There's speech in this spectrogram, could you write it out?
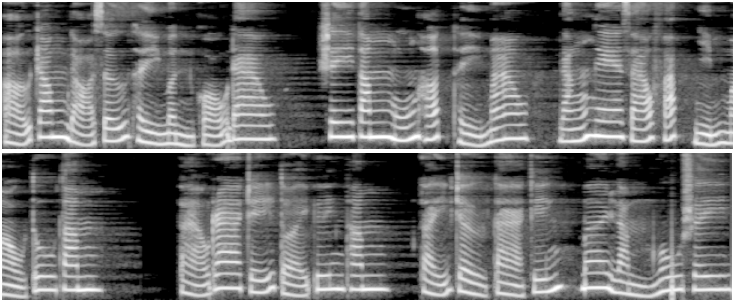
ở trong đọ xứ thì mình khổ đau. Si tâm muốn hết thì mau, lắng nghe giáo pháp nhiệm màu tu tâm. Tạo ra trí tuệ uyên thâm, tẩy trừ tà kiến mê lầm ngu si.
